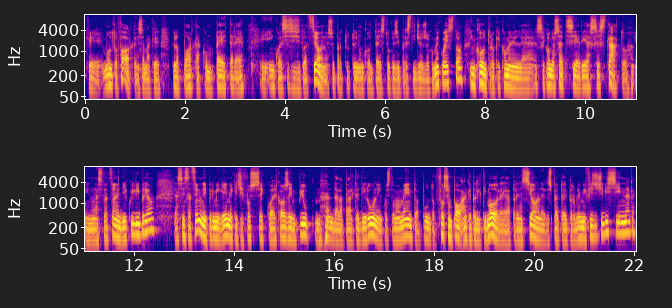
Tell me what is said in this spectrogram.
che è molto forte, insomma, che, che, lo porta a competere in qualsiasi situazione, soprattutto in un contesto così prestigioso come questo. Incontro che come nel secondo set si è riassestato in una situazione di equilibrio, la sensazione nei primi game è che ci fosse qualcosa in più dalla parte di Rune in questo momento, appunto, forse un po' anche per il timore e l'apprensione rispetto ai problemi fisici di Sinner,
